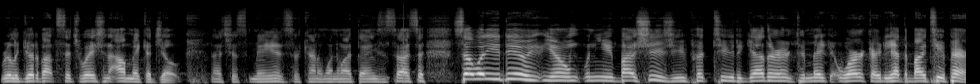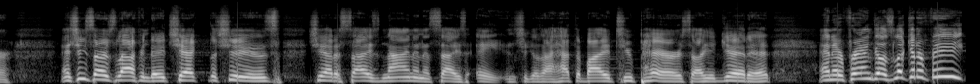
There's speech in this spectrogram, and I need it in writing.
really good about the situation, I'll make a joke. That's just me. It's kind of one of my things. And so I said, So what do you do? You know, when you buy shoes, you put two together to make it work, or do you have to buy two pair? And she starts laughing. They checked the shoes. She had a size nine and a size eight. And she goes, I had to buy two pairs so I could get it. And her friend goes, Look at her feet.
